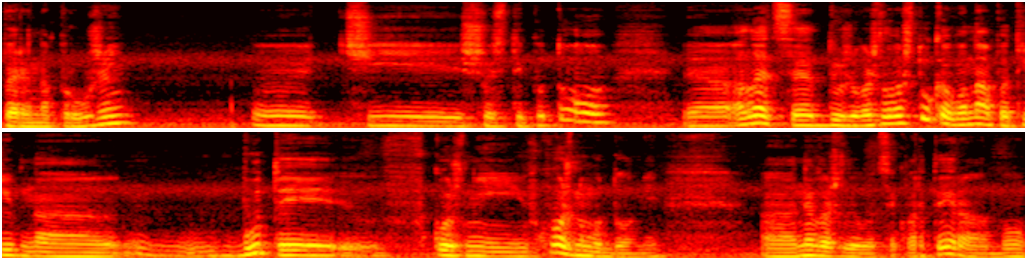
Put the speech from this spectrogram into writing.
перенапружень чи щось типу того. Але це дуже важлива штука, вона потрібна бути в, кожній, в кожному домі. Е, Неважливо, це квартира або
